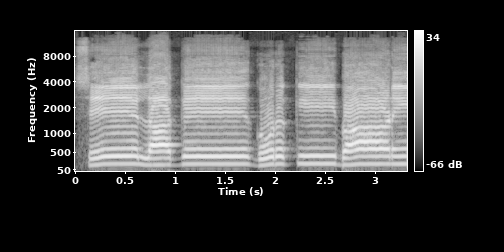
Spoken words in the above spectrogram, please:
ਸੇ ਲਾਗੇ ਗੁਰ ਕੀ ਬਾਣੀ।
